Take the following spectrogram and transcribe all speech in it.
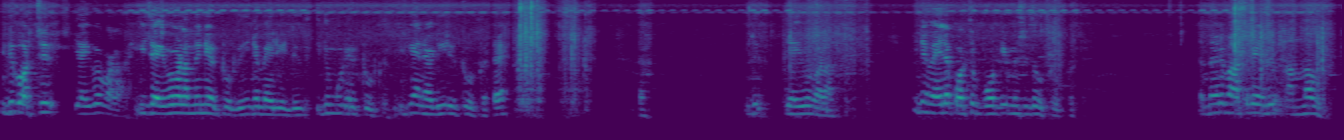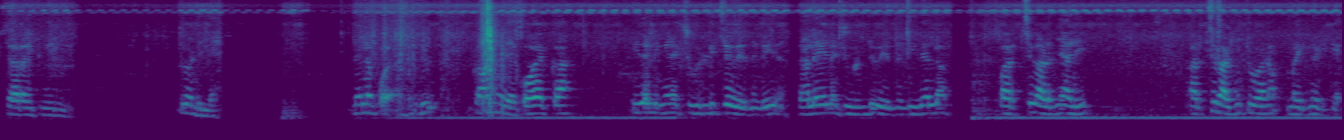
ഇത് കുറച്ച് ജൈവവളമാണ് ഈ ജൈവവളം തന്നെ ഇട്ട് കൊടുക്കും. ഇതിന്റെ മേലെ ഇത് ഇതും കൂടെ ഇട്ട് കൊടുക്കും. ഇത് ഞാൻ അടിയിൽ ഇട്ട് കൊടുക്കട്ടെ. ഇത് ജൈവവളമാണ് ഇതിന്റെ മേലെ കുറച്ച് പ്രോട്ടീൻ മിശ്രിതം ഇട്ട് കൊടുക്കട്ടെ. എന്നാൽ മാത്രമേ അത് നന്നാവും ഉഷാറായിട്ട് വരുള്ളൂ. ഇത് കണ്ടില്ലേ? ഇതെല്ലാം ഇത് കാണുന്നില്ലേ? കോയക്ക. ഇതെല്ലാം ഇങ്ങനെ ചുരുണ്ടിച്ച് വരുന്നുണ്ട്. തലയെല്ലാം ചുരുണ്ട് വരുന്നുണ്ട്. ഇതെല്ലാം പറിച്ച് കളഞ്ഞാൽ പറിച്ച് കളഞ്ഞിട്ട് വേണം മരുന്നടിക്കാൻ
